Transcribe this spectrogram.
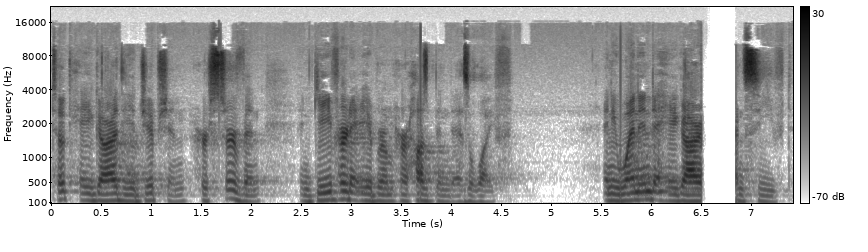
took Hagar the Egyptian, her servant, and gave her to Abram, her husband, as a wife. And he went into Hagar and conceived.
